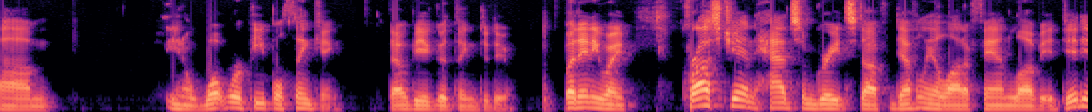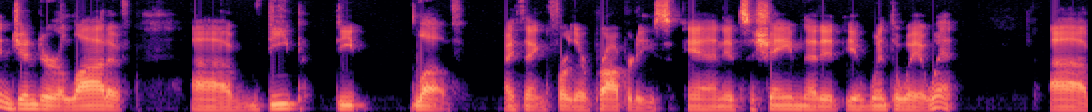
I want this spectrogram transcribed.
Um, you know, what were people thinking? That would be a good thing to do. But anyway, CrossGen had some great stuff. Definitely a lot of fan love. It did engender a lot of uh, deep, deep love, I think, for their properties. And it's a shame that it, it went the way it went. Uh,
